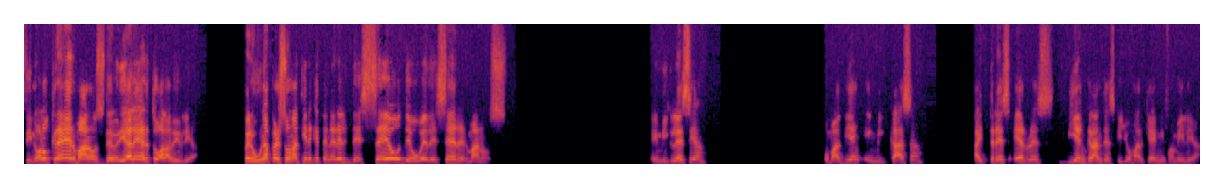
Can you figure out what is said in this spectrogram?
Si no lo cree, hermanos, debería leer toda la Biblia. Pero una persona tiene que tener el deseo de obedecer, hermanos. En mi iglesia, o más bien en mi casa, hay tres R's bien grandes que yo marqué en mi familia.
